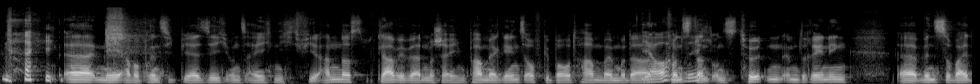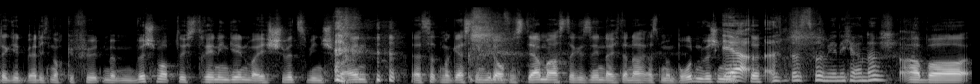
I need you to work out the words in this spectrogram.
Nein. Äh, nee, aber prinzipiell sehe ich uns eigentlich nicht viel anders. Klar, wir werden wahrscheinlich ein paar mehr Gains aufgebaut haben, weil wir da ja, konstant uns töten im Training. Äh, Wenn es so weitergeht, werde ich noch gefühlt mit dem Wischmopp durchs Training gehen, weil ich schwitze wie ein Schwein. das hat man gestern wieder auf dem Stairmaster gesehen, da ich danach erstmal den Boden wischen musste. Ja, das ist bei mir nicht anders. Aber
